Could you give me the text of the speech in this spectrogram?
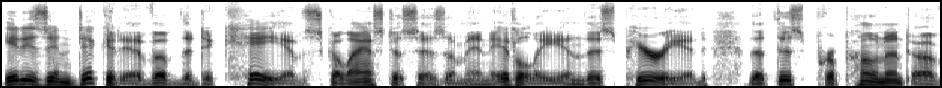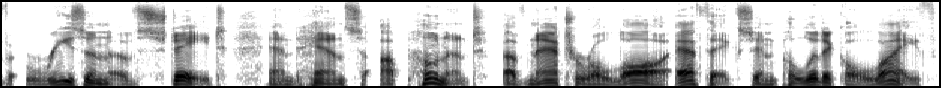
It is indicative of the decay of scholasticism in Italy in this period that this proponent of reason of state, and hence opponent of natural law ethics in political life,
